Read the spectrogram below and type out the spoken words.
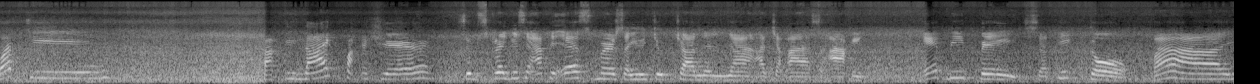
watching. Paki-like, paki-share. Subscribe si Ate Esmer sa YouTube channel niya at saka sa akin FB page, sa TikTok. Bye!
